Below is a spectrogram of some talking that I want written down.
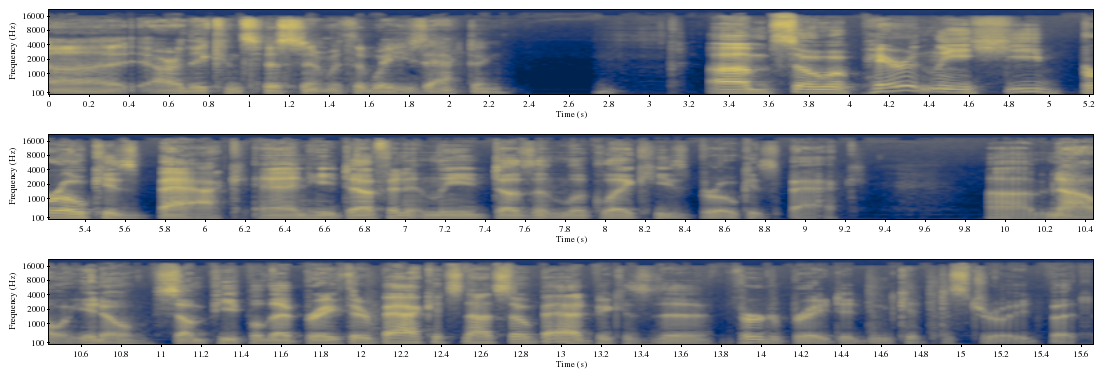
Uh, are they consistent with the way he's acting? Um, so apparently he broke his back, and he definitely doesn't look like he's broke his back. Um, now, you know, some people that break their back, it's not so bad because the vertebrae didn't get destroyed. But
